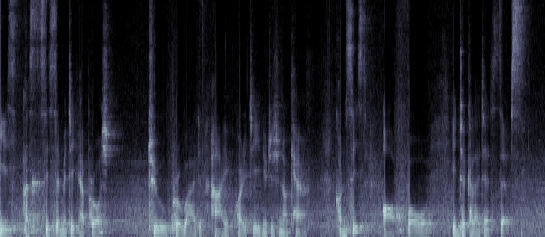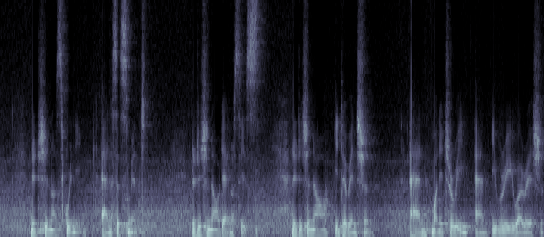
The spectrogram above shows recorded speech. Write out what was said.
is a systematic approach to provide high quality nutritional care consists of four intercalated steps nutritional screening and assessment, nutritional diagnosis, nutritional intervention, and monitoring and evaluation.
